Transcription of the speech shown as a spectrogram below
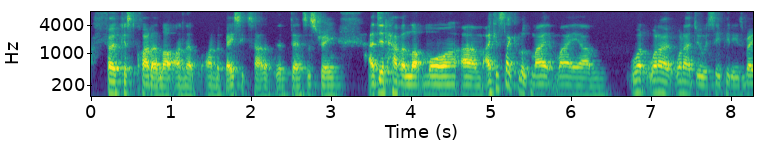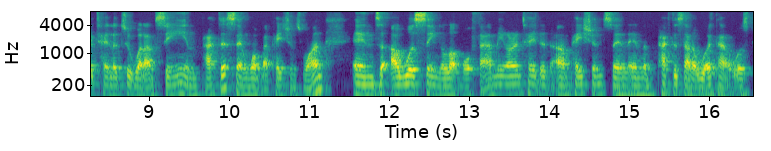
I focused quite a lot on the on the basic side of the dentistry, I did have a lot more. Um, I guess like look, my my um, what what I what I do with CPD is very tailored to what I'm seeing in practice and what my patients want. And I was seeing a lot more family orientated um, patients, and and the practice that I worked at was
